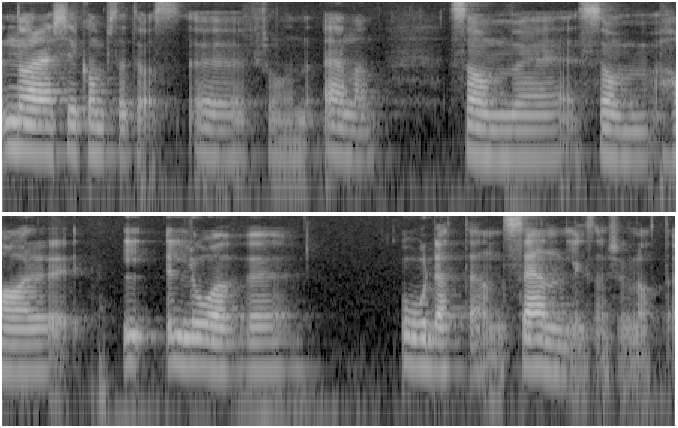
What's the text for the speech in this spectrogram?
några tjejkompisar till oss eh, från Öland som, eh, som har lovordat den sen liksom 2008.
